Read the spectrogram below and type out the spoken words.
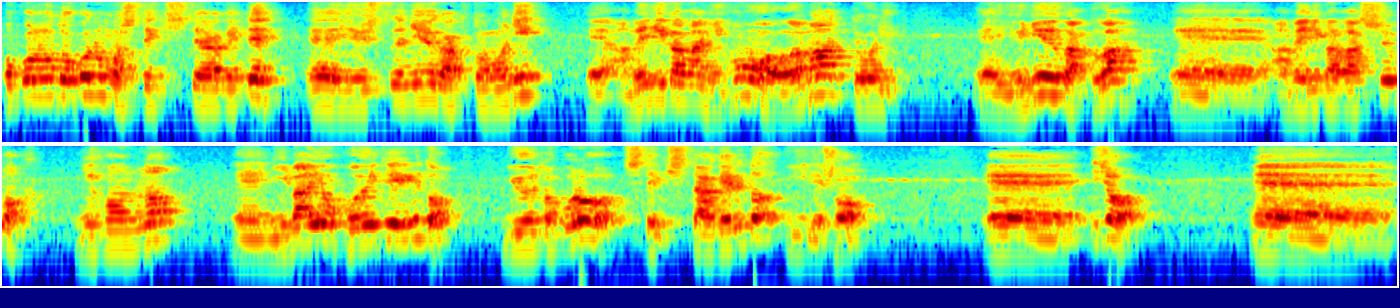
ここのところも指摘してあげて、えー、輸出入額ともに、えー、アメリカが日本を上回っており、えー、輸入額は、えー、アメリカ合衆国日本の、えー、2倍を超えているというところを指摘してあげるといいでしょう。えー、以上、え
